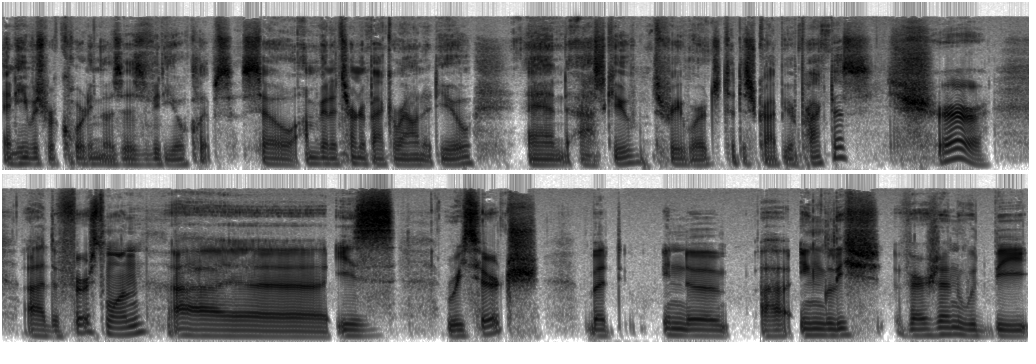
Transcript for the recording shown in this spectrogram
And he was recording those as video clips. So I'm going to turn it back around at you and ask you three words to describe your practice. Sure. Uh, the first one uh, is research, but in the uh, English version would be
